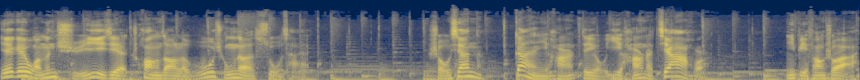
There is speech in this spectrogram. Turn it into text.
也给我们曲艺界创造了无穷的素材。首先呢，干一行得有一行的家伙。你比方说啊。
